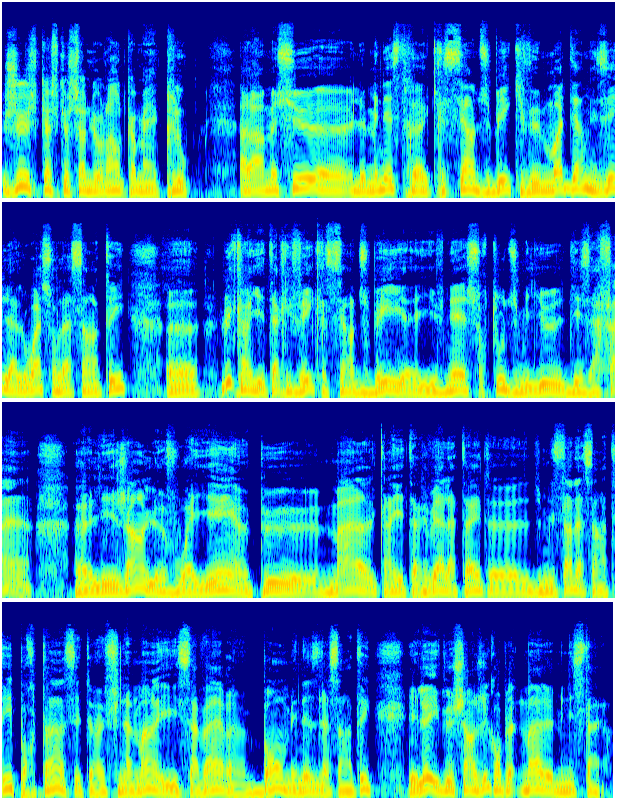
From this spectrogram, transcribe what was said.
jusqu'à ce que ça nous rende comme un clou. Alors, monsieur euh, le ministre Christian Dubé, qui veut moderniser la loi sur la santé, euh, lui, quand il est arrivé, Christian Dubé, euh, il venait surtout du milieu des affaires. les gens le voyaient un peu mal quand il est arrivé à la tête du ministère de la Santé. Pourtant, c'est un finalement, il s'avère un bon ministre de la Santé. Et là, il veut changer complètement le ministère.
